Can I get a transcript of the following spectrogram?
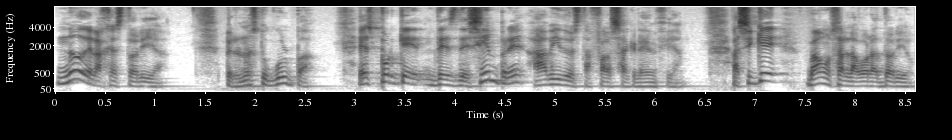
no de la gestoría. Pero no es tu culpa. Es porque desde siempre ha habido esta falsa creencia. Así que vamos al laboratorio.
